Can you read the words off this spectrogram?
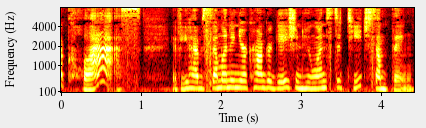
a class. If you have someone in your congregation who wants to teach something,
